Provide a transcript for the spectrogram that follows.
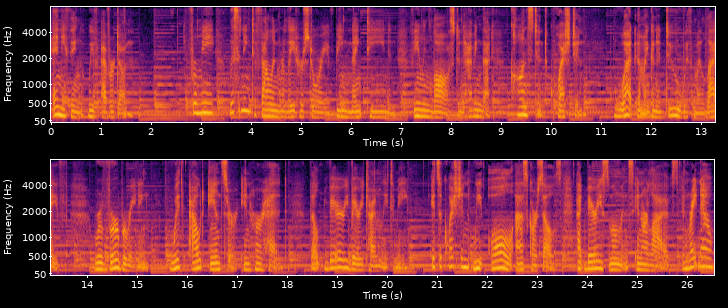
anything we've ever done. For me, listening to Fallon relate her story of being 19 and feeling lost and having that constant question what am I going to do with my life? reverberating without answer in her head felt very, very timely to me. It's a question we all ask ourselves at various moments in our lives. And right now,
